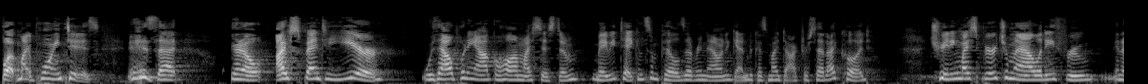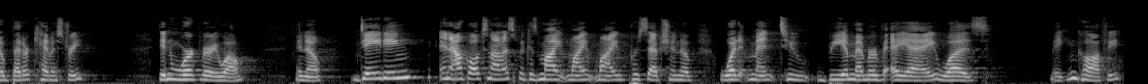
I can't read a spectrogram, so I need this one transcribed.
But my point is, is that, you know, I spent a year without putting alcohol in my system, maybe taking some pills every now and again because my doctor said I could, treating my spirituality through, you know, better chemistry. Didn't work very well, you know, dating in Alcoholics Anonymous because my, my, my perception of what it meant to be a member of AA was making coffee,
